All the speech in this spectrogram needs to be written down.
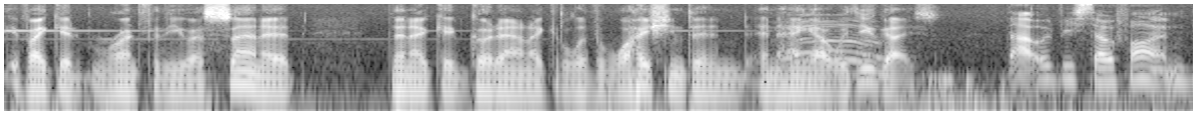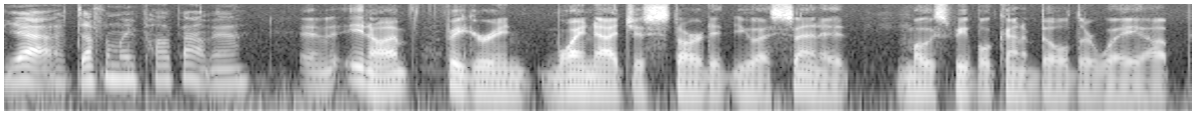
if I could run for the U.S. Senate, then I could go down. I could live in Washington and, and hang out with you guys. That would be so fun. Yeah, definitely pop out, man. And you know, I'm figuring why not just start at U.S. Senate? Most people kind of build their way up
